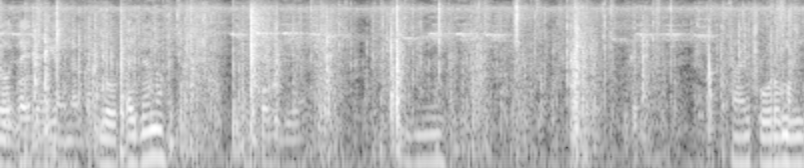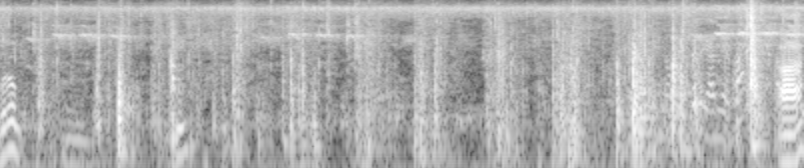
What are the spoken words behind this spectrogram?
Low Oh, tide na yung napa. low tide na no. Low tide din. Hmm. Ay, puro mangrove. ba? Ah,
